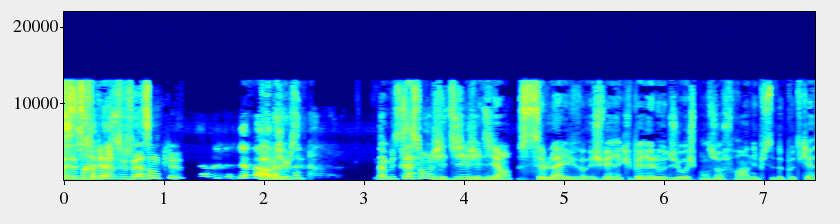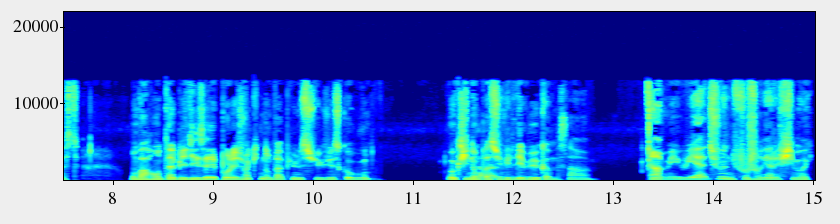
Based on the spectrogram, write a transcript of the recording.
sais très bien de toute façon que. Non, mais je le sais. Non, mais de toute façon, j'ai dit, j'ai dit, hein, ce live, je vais récupérer l'audio et je pense que je ferai un épisode de podcast. On va rentabiliser pour les gens qui n'ont pas pu me suivre jusqu'au bout. Ou qui n'ont pas suivi le début, comme ça. Ah mais oui, Adjun, il faut que je regarde le film. Ok,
